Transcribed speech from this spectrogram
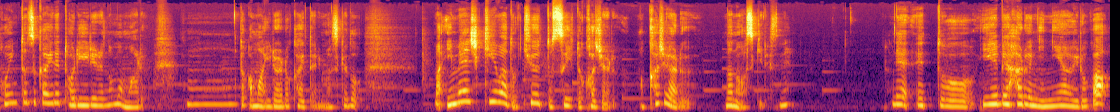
ポイント使いで取り入れるのも丸。うん。とかまあいろいろ書いてありますけど、まあ、イメージキーワードキュートスイートカジュアル、まあ、カジュアルなのは好きですね。で、えっと、イエベ春に似合う色が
